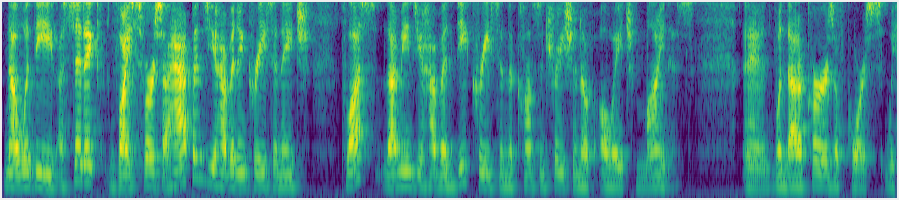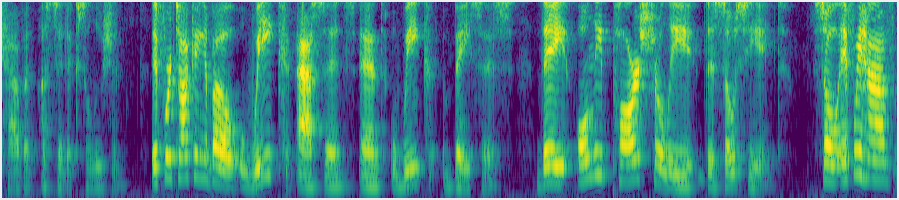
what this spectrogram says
Now, with the acidic, vice versa happens. You have an increase in H plus. That means you have a decrease in the concentration of OH minus. And when that occurs, of course, we have an acidic solution. If we're talking about weak acids and weak bases, they only partially dissociate. So if we have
